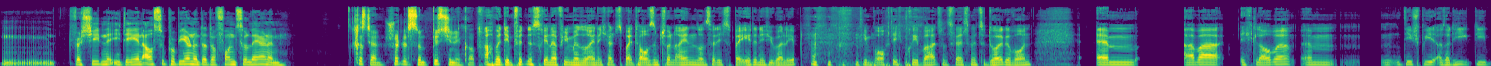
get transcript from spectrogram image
mh, verschiedene Ideen auszuprobieren und davon zu lernen. Christian, schüttelst du ein bisschen den Kopf? Ach, mit dem Fitnesstrainer fiel mir so ein. Ich hatte 2000 schon einen, sonst hätte ich es bei Ede nicht überlebt. Den brauchte ich privat, sonst wäre es mir zu doll geworden. Ähm, aber ich glaube, ähm, die Spiel, also die, die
